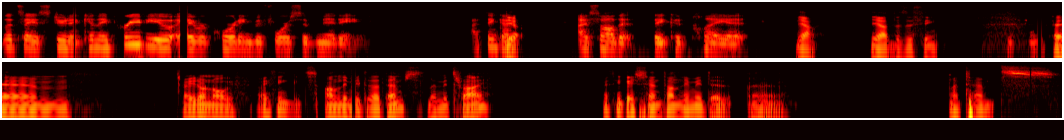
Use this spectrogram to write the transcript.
let's say a student, can they preview a recording before submitting? I think I, Yeah. I saw that they could play it. Yeah, yeah, that's the thing. Okay. Um, I don't know if, I think it's unlimited attempts. Let me try. I think I sent unlimited uh, attempts.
